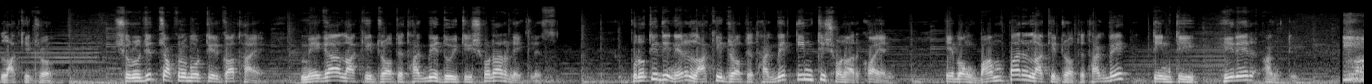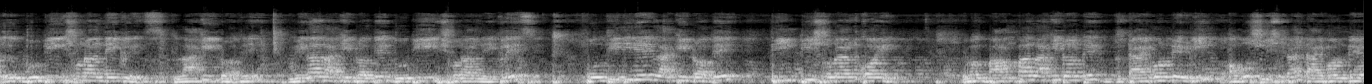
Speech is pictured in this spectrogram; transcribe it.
লাকি ড্র। সুরজিৎ চক্রবর্তীর কথায়, মেগা লাকি ড্রতে থাকবে দুইটি সোনার নেকলেস। প্রতিদিনের লাকি ড্রতে থাকবে তিনটি সোনার কয়েন এবং বাম্পার লাকি ড্রতে থাকবে তিনটি হীরের আংটি। দুটি সোনার নেকলেস, লাকি ড্রতে মেগা লাকি ড্রতে দুটি সোনার নেকলেস, প্রতিদিনের লাকি ড্রতে তিনটি সোনার কয়েন এবং বাম্পা লাকি ড্রতে ডায়মন্ডের রিং, অবশ্যই সেটা ডায়মন্ডের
